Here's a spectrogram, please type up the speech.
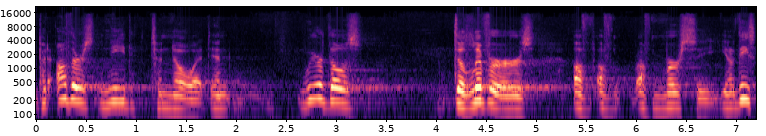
But others need to know it. And we're those deliverers of, of, of mercy. You know, these,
